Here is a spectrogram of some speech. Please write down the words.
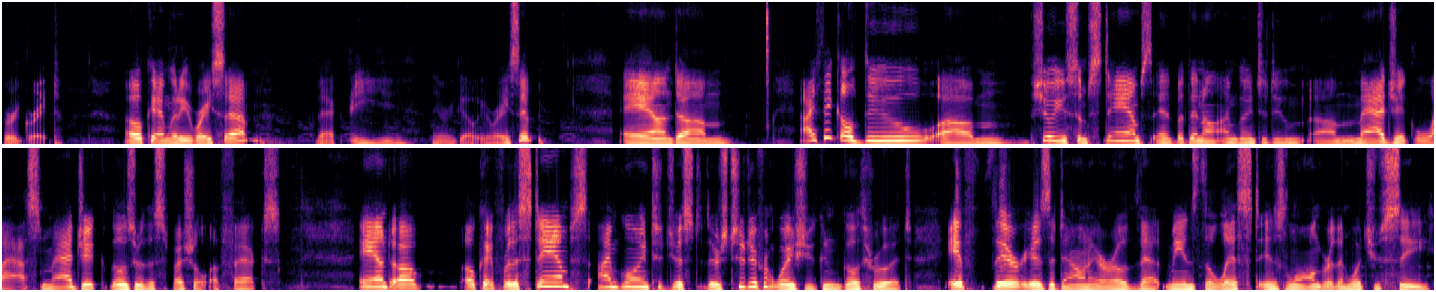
very great. Okay, I'm going to erase that. Back, there we go, erase it. And um, I think I'll do um, show you some stamps, and but then I'll, I'm going to do um, magic last. Magic, those are the special effects. And uh, okay, for the stamps, I'm going to just there's two different ways you can go through it. If there is a down arrow, that means the list is longer than what you see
